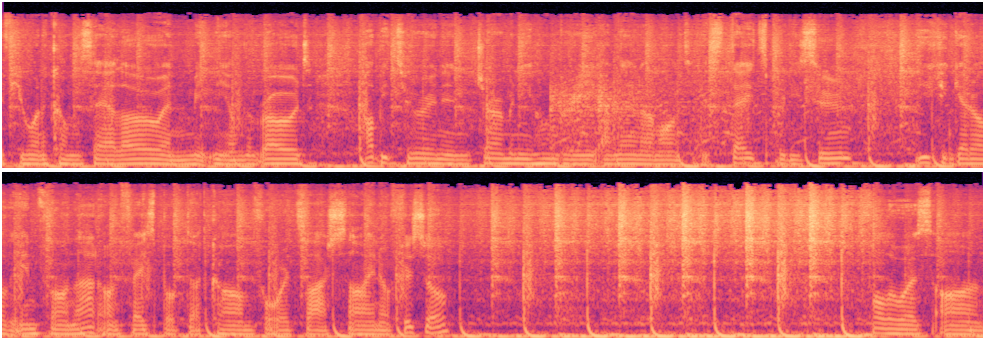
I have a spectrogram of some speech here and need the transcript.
if you want to come and say hello and meet me on the road. I'll be touring in Germany, Hungary, and then I'm on to the States pretty soon. You can get all the info on that on facebook.com forward slash sian official. Follow us on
